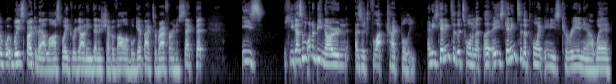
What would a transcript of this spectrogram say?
we spoke about last week regarding Denis Shapovalov, we'll get back to Rafa in a sec, but is he doesn't want to be known as a flat track bully, and he's getting to the tournament. Uh, he's getting to the point in his career now where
